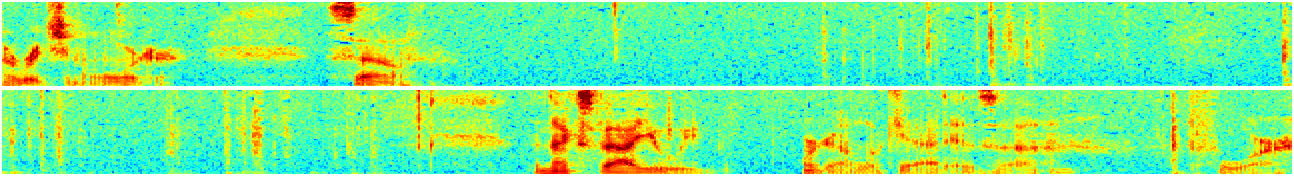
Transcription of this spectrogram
original order. So the next value we we're going to look at is uh, four.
